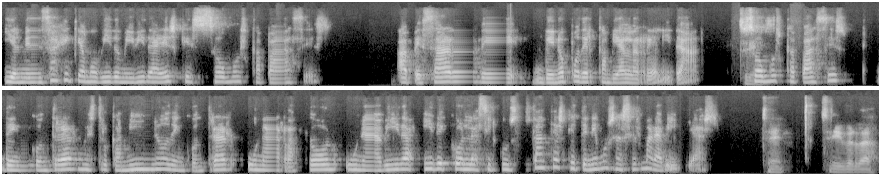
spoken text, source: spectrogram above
Y el mensaje que ha movido mi vida es que somos capaces a pesar de, no poder cambiar la realidad. Somos capaces de encontrar nuestro camino, de encontrar una razón, una vida y de con las circunstancias que tenemos hacer maravillas. Sí, sí, verdad.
